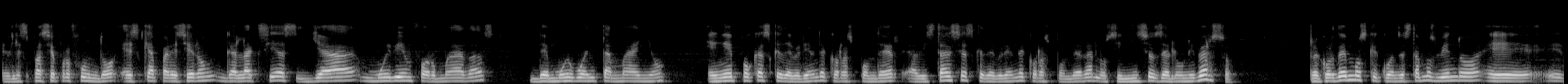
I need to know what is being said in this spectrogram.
el espacio profundo es que aparecieron galaxias ya muy bien formadas, de muy buen tamaño, en épocas que deberían de corresponder, a distancias que deberían de corresponder a los inicios del universo. Recordemos que cuando estamos viendo eh,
